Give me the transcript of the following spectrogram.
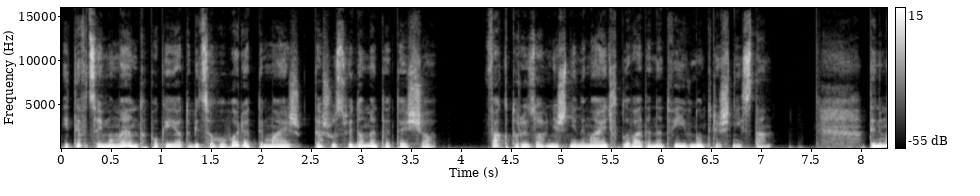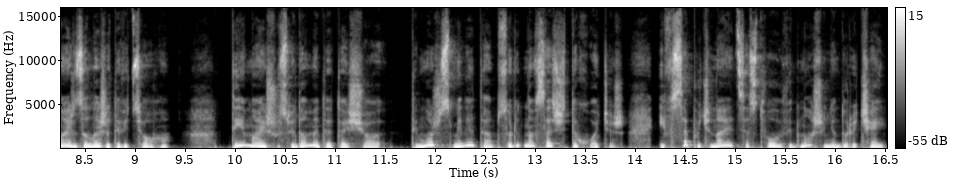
І ти в цей момент, поки я тобі це говорю, ти маєш теж усвідомити те, що фактори зовнішні не мають впливати на твій внутрішній стан. Ти не маєш залежати від цього. Ти маєш усвідомити те, що ти можеш змінити абсолютно все, що ти хочеш. І все починається з твого відношення до речей.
